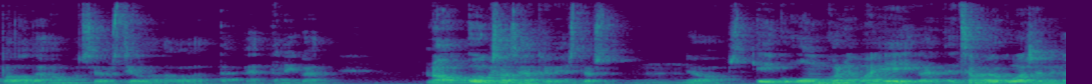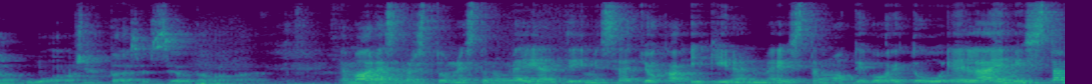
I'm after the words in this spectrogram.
palautehommassa just sillä tavalla, että, että, niin kuin, että no onko asiat hyvin, jos joo, ei kun onko ne vai ei, että et sano joku asia, mikä on huonosti, tai siis sillä tavalla. Että... Ja mä oon esimerkiksi tunnistanut meidän tiimissä, että joka ikinen meistä motivoituu eläimistä,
